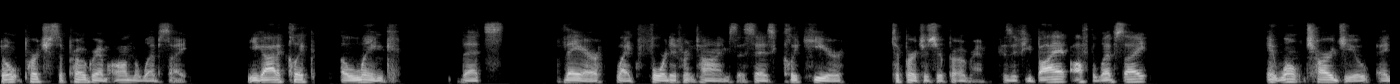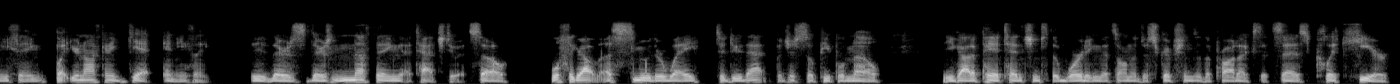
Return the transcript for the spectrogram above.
don't purchase a program on the website. You got to click a link that's there like four different times that says click here to purchase your program. Because if you buy it off the website, it won't charge you anything, but you're not going to get anything. There's there's nothing attached to it. So we'll figure out a smoother way to do that. But just so people know, you got to pay attention to the wording that's on the descriptions of the products that says click here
